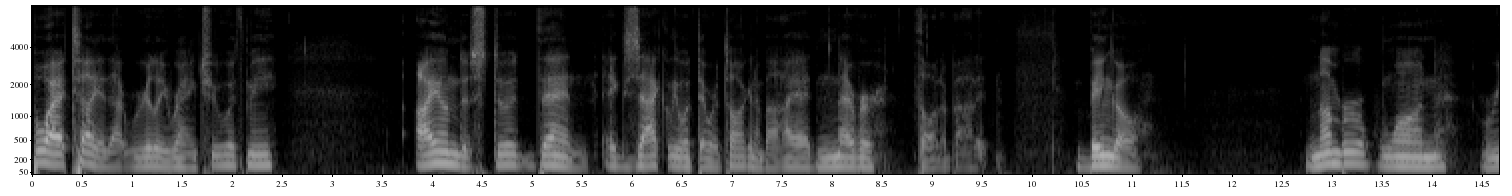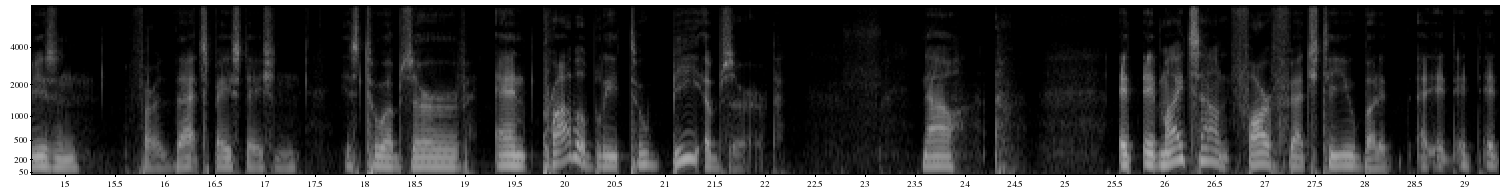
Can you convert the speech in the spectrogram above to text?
boy, I tell you, that really rang true with me. I understood then exactly what they were talking about. I had never thought about it. Bingo. Number one reason for that space station is to observe and probably to be observed. Now, it it might sound far fetched to you, but it, it it it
